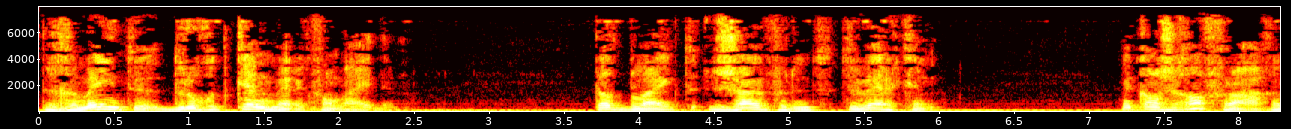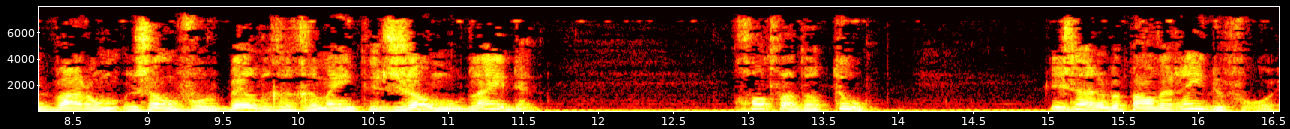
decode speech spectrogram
De gemeente droeg het kenmerk van lijden. Dat blijkt zuiverend te werken. Men kan zich afvragen waarom zo'n voorbeeldige gemeente zo moet lijden. God wat dat toe. Is daar een bepaalde reden voor?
